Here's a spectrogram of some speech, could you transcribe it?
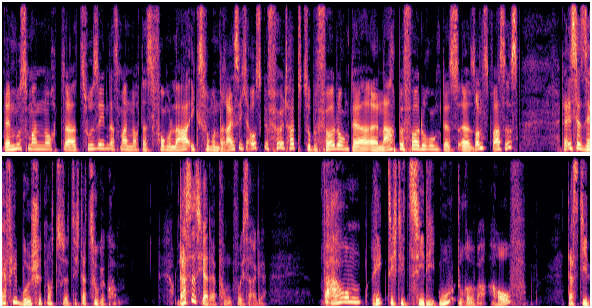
dann muss man noch dazu sehen, dass man noch das Formular X35 ausgefüllt hat zur Beförderung der äh, Nachbeförderung des äh, sonst was Da ist ja sehr viel Bullshit noch zusätzlich dazugekommen. Und das ist ja der Punkt, wo ich sage, warum regt sich die CDU darüber auf, dass die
